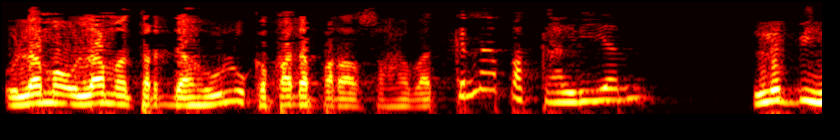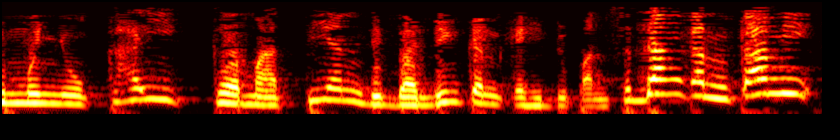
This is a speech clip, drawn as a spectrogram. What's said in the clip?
ulama-ulama terdahulu kepada para sahabat, kenapa kalian lebih menyukai kematian dibandingkan kehidupan. Sedangkan kami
